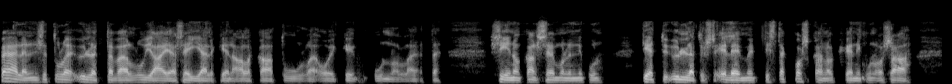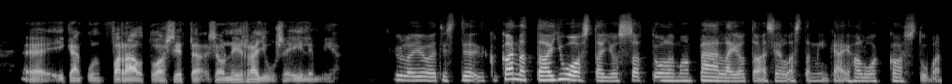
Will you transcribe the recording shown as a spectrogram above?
päälle, niin se tulee yllättävän lujaa ja sen jälkeen alkaa tuulla oikein kunnolla. Että siinä on myös semmoinen niin kuin tietty yllätyselementti, sitä koskaan oikein niin kuin osaa ikään kuin varautua siihen, että se on niin raju se ilmiö. Kyllä joo, että kannattaa juosta, jos sattuu olemaan päällä jotain sellaista, minkä ei halua kastuvan.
